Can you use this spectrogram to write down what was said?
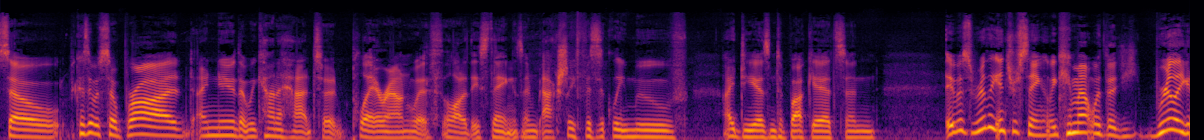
So, because it was so broad, I knew that we kind of had to play around with a lot of these things and actually physically move ideas into buckets and it was really interesting. We came out with a really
